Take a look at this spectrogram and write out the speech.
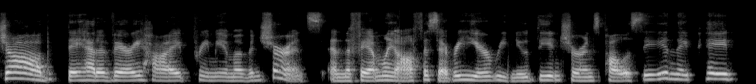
job, they had a very high premium of insurance. And the family office every year renewed the insurance policy and they paid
